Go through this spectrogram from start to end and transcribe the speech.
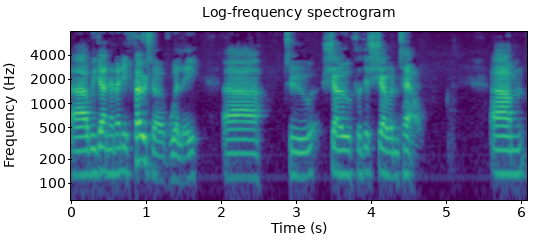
uh, we don't have any photo of Willie uh, to show for this show and tell. Um,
